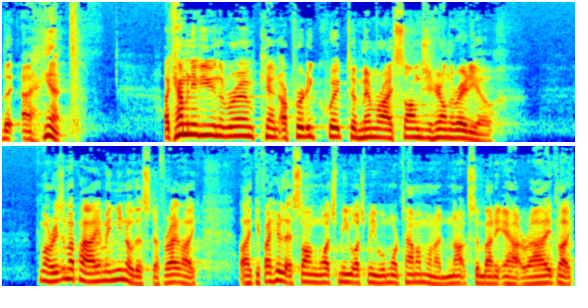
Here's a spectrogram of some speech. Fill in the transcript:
the, a hint. Like, how many of you in the room can are pretty quick to memorize songs you hear on the radio? Come on, raise my pie. I mean, you know this stuff, right? Like, like if I hear that song, "Watch Me, Watch Me" one more time, I'm to knock somebody out, right? Like,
